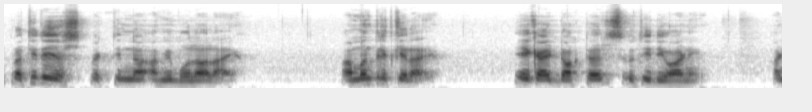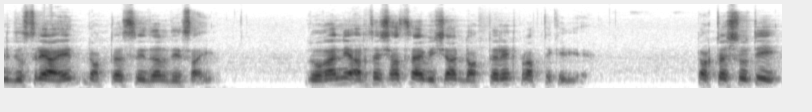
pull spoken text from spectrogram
प्रतिदेश व्यक्तींना आम्ही बोलावलं आहे. आमंत्रित केलं आहे. एक आहेत डॉक्टर श्रुती दिवाणे आणि दुसरे आहेत डॉक्टर श्रीधर देसाई. दोघांनी अर्थशास्त्र या विषयात डॉक्टरेट प्राप्त केली आहे. डॉक्टर श्रुती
